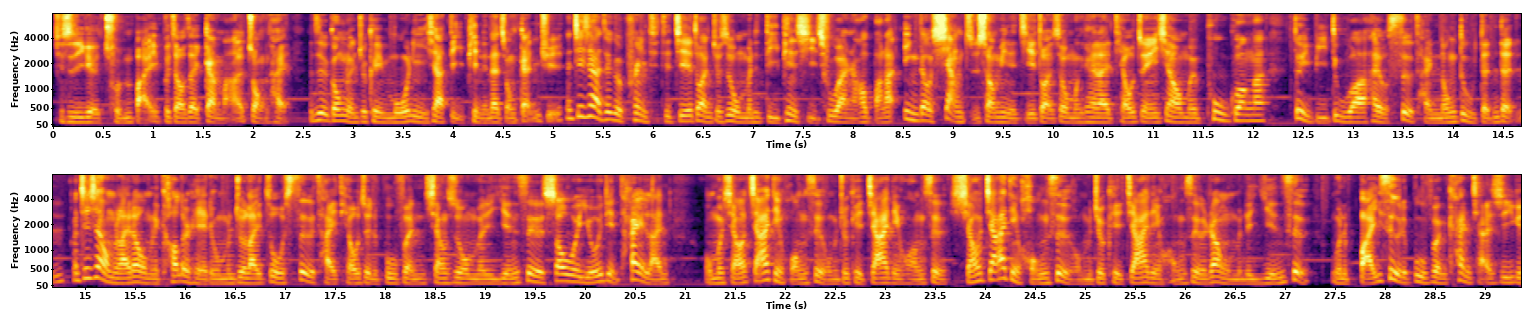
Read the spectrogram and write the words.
就是一个纯白，不知道在干嘛的状态。那这个功能就可以模拟一下底片的那种感觉。那接下来这个 print 的阶段就是我们的底片洗出来，然后把它印到相纸上面的阶段，所以我们可以来调整一下我们曝光啊、对比度啊，还有色彩浓度等等。那接下来我们来到我们的 color head，我们就来做色彩调整的部分，像是我们颜色稍微有一点太蓝。我们想要加一点黄色，我们就可以加一点黄色；想要加一点红色，我们就可以加一点红色，让我们的颜色，我们的白色的部分看起来是一个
